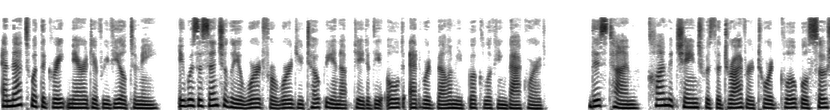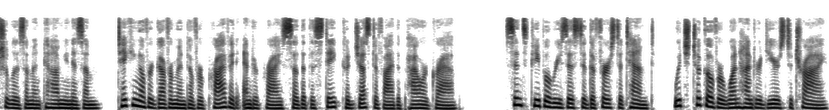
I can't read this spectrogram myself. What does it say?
And that's what the great narrative revealed to me. It was essentially a word for word utopian update of the old Edward Bellamy book Looking Backward. This time, climate change was the driver toward global socialism and communism, taking over government over private enterprise so that the state could justify the power grab. Since people resisted the first attempt, which took over 100 years to try,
